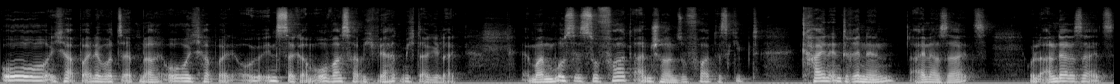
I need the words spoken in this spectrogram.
oh, ich habe eine WhatsApp nach, oh, ich habe oh, Instagram, oh, was habe ich, wer hat mich da geliked? Man muss es sofort anschauen, sofort. Es gibt kein Entrinnen einerseits und andererseits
